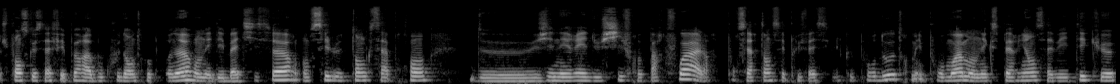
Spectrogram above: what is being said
je pense que ça fait peur à beaucoup d'entrepreneurs. On est des bâtisseurs, on sait le temps que ça prend de générer du chiffre parfois. Alors pour certains c'est plus facile que pour d'autres, mais pour moi mon expérience avait été que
